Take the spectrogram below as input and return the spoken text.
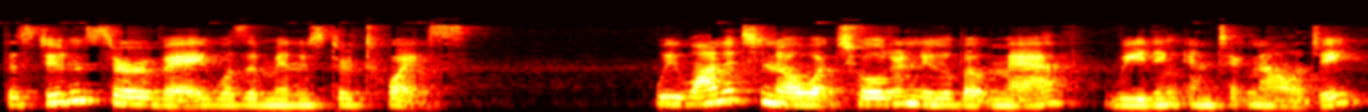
The student survey was administered twice. We wanted to know what children knew about math, reading, and technology,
